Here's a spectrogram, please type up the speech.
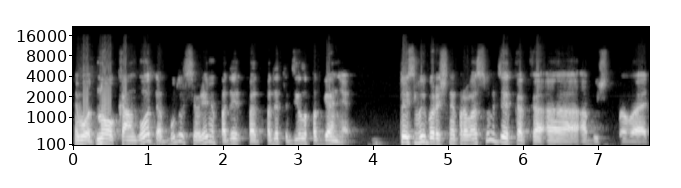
Вот. Но кого-то будут все время под, под, под это дело подгонять. То есть выборочное правосудие, как а, а, обычно бывает,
